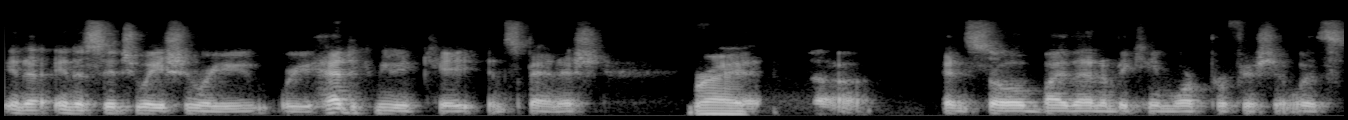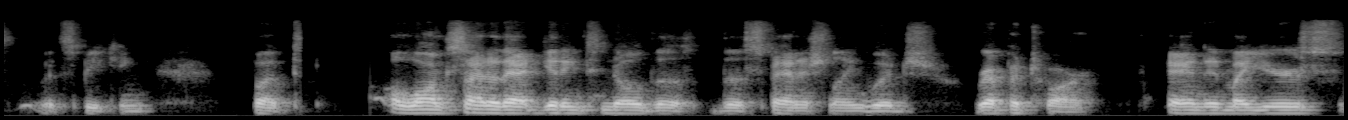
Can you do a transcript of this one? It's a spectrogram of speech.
in a, in a situation where you where you had to communicate in Spanish. Right. And, uh, and so by then I became more proficient with with speaking. But alongside of that, getting to know the the Spanish language repertoire. And in my years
